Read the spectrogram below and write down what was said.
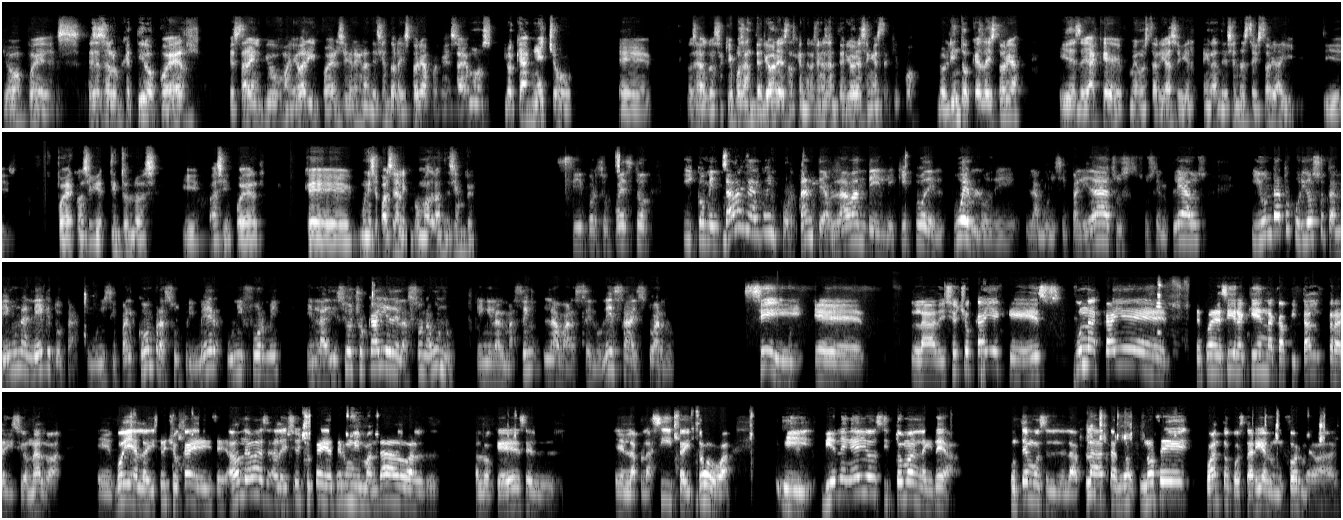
Yo pues, ese es el objetivo, poder estar en el equipo mayor y poder seguir engrandeciendo la historia, porque sabemos lo que han hecho, eh, o sea, los equipos anteriores, las generaciones anteriores en este equipo, lo lindo que es la historia, y desde ya que me gustaría seguir engrandeciendo esta historia y, y poder conseguir títulos y así poder que Municipal sea el equipo más grande siempre. Sí, por supuesto. Y comentaban algo importante, hablaban del equipo del pueblo, de la municipalidad, sus, sus empleados. Y un dato curioso, también una anécdota, que Municipal compra su primer uniforme en la 18 calle de la zona 1, en el almacén La Barcelonesa, Estuardo. Sí, eh, la 18 calle, que es una calle, se puede decir aquí en la capital tradicional, ¿va? Eh, voy a la 18 calle, dice, ¿a dónde vas? A la 18 calle a hacer un mandado al, a lo que es el, en la placita y todo, ¿va? Y vienen ellos y toman la idea. Juntemos la plata, no, no sé cuánto costaría el uniforme, ¿va?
